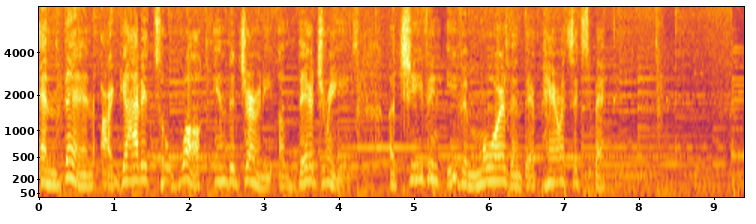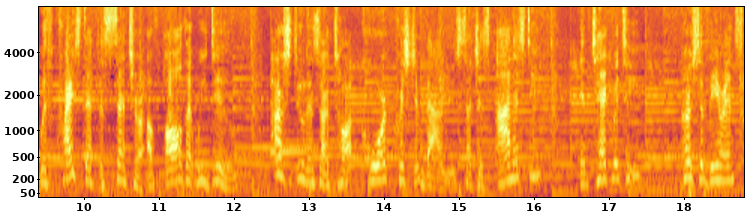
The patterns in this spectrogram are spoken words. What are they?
and then are guided to walk in the journey of their dreams, achieving even more than their parents expected. With Christ at the center of all that we do, our students are taught core Christian values such as honesty, integrity, perseverance,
